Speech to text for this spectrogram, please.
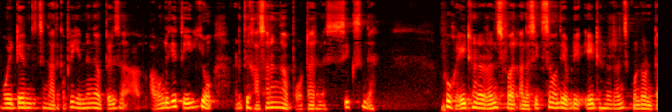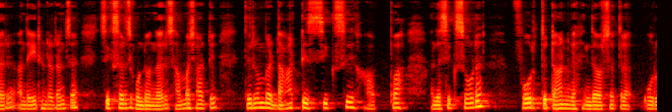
போயிட்டே இருந்துச்சுங்க. அதுக்கப்புறம் என்னங்க பெருசாக அவங்களுக்கே தெரியும். அடுத்து ஹசரங்கா போட்டாருங்க. சிக்ஸுங்க ஃபோ எயிட் ஹண்ட்ரட் ரன்ஸ் ஃபார் அந்த சிக்ஸை வந்து எப்படி எயிட் ஹண்ட்ரட் ரன்ஸ் கொண்டு வந்துட்டார்? அந்த எயிட் ஹண்ட்ரட் ரன்ஸை சிக்ஸ் அடிச்சு கொண்டு வந்தார். செம்ம ஷாட்டு திரும்ப டாட்டு சிக்ஸு அப்பா. அந்த சிக்ஸோட ஃபோர்த்து டான்ங்க இந்த வருஷத்தில். ஒரு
